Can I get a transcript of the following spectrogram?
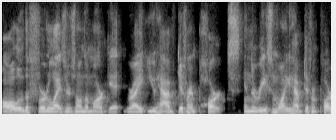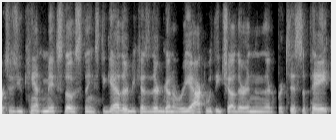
all of the fertilizers on the market, right, you have different parts, and the reason why you have different parts is you can't mix those things together because they're going to react with each other, and then they're participate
